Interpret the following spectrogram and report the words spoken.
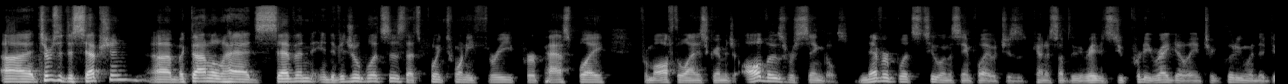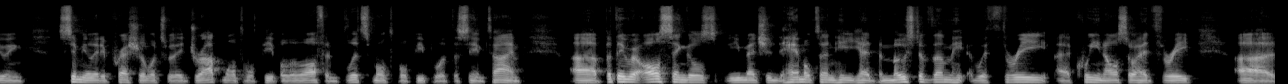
Uh, in terms of deception, uh, Macdonald had seven individual blitzes. That's 0.23 per pass play from off the line of scrimmage. All those were singles. Never blitzed two on the same play, which is kind of something the Ravens do pretty regularly, including when they're doing simulated pressure looks where they drop multiple people. They'll often blitz multiple people at the same time. Uh, but they were all singles. You mentioned Hamilton; he had the most of them with three. Uh, Queen also had three. Uh,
